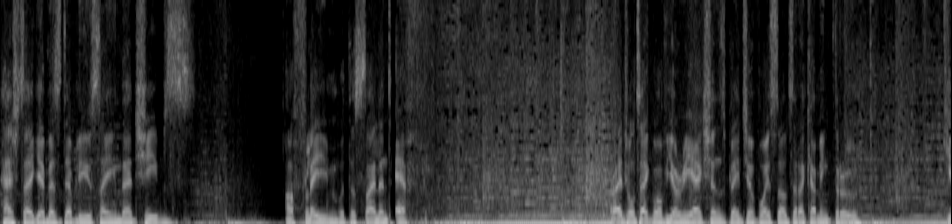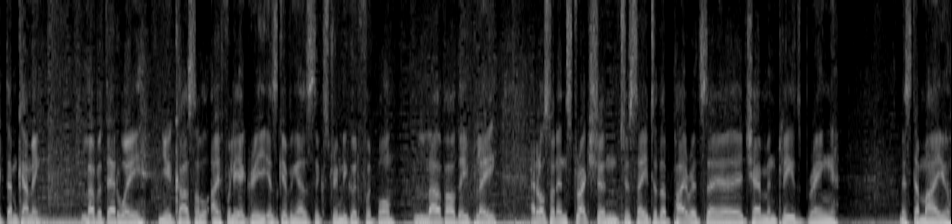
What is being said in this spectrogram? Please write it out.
Hashtag MSW saying that Chiefs are flame with the silent F. All right, we'll take more of your reactions, plenty of voice notes that are coming through. Keep them coming. Love it that way. Newcastle, I fully agree, is giving us extremely good football. Love how they play. And also an instruction to say to the Pirates uh, chairman, please bring Mr. Mayo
